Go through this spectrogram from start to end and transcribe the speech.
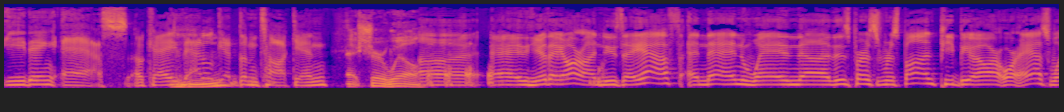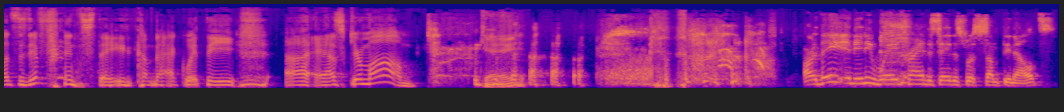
eating ass. Okay, that'll get them talking. That sure will. Uh, and here they are on News AF. And then when uh, this person responds, PBR or ass, what's the difference? They come back with the uh, ask your mom. Okay. Are they in any way trying to say this was something else,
